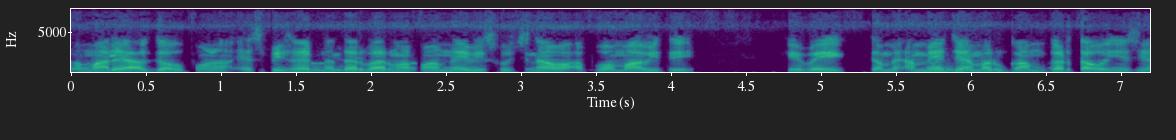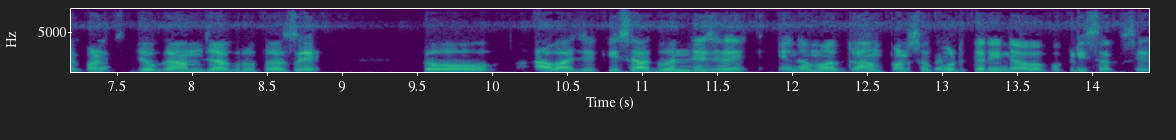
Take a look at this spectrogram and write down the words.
અમારે અગાઉ પણ એસપી સાહેબના દરબારમાં પણ અમને એવી સૂચના આપવામાં આવી હતી કે ભાઈ તમે અમે જે અમારું કામ કરતા હોઈએ છીએ પણ જો ગામ જાગૃત હશે તો આવા જે કિસ્સા બને છે એનામાં ગામ પણ સપોર્ટ કરીને આવા પકડી શકશે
